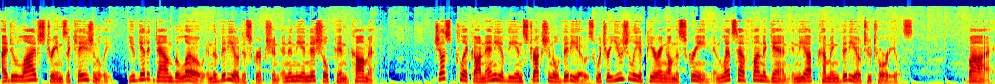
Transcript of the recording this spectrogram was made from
I do live streams occasionally, you get it down below in the video description and in the initial pinned comment. Just click on any of the instructional videos which are usually appearing on the screen and let's have fun again in the upcoming video tutorials. Bye.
